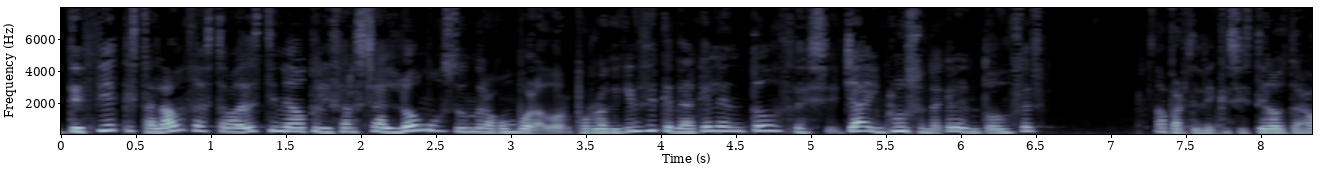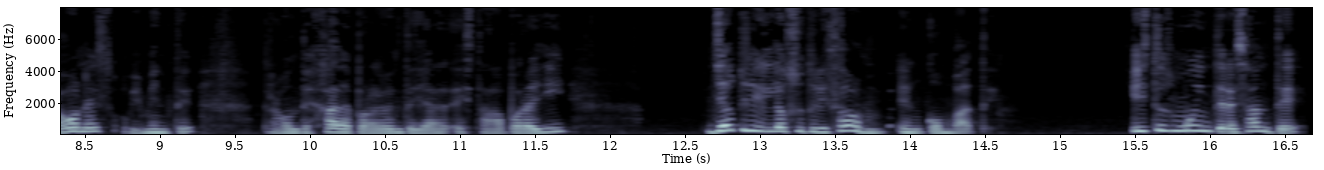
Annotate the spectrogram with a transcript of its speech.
decía que esta lanza estaba destinada a utilizarse a lomos de un dragón volador, por lo que quiere decir que en aquel entonces, ya incluso en aquel entonces, aparte de que existían los dragones, obviamente, dragón de Jade probablemente ya estaba por allí, ya los utilizaban en combate. Y esto es muy interesante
